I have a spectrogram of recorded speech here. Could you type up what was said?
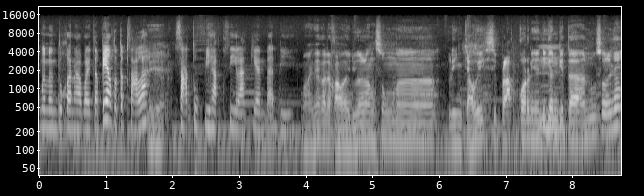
menentukan apa tapi yang tetap salah Iya. satu pihak si lakian tadi Makanya kada kawa juga langsung melincaui si pelakornya ini kan Hmm. kita anu soalnya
